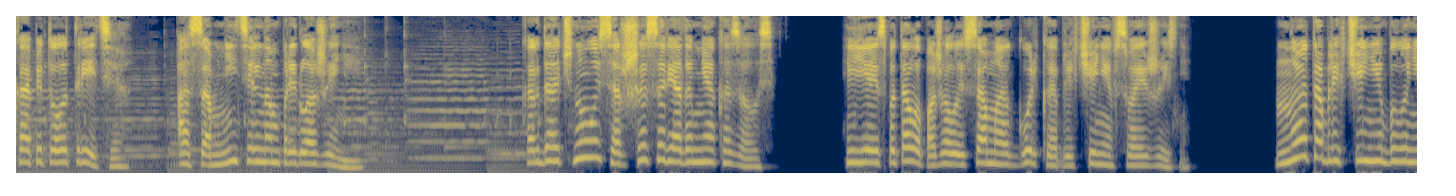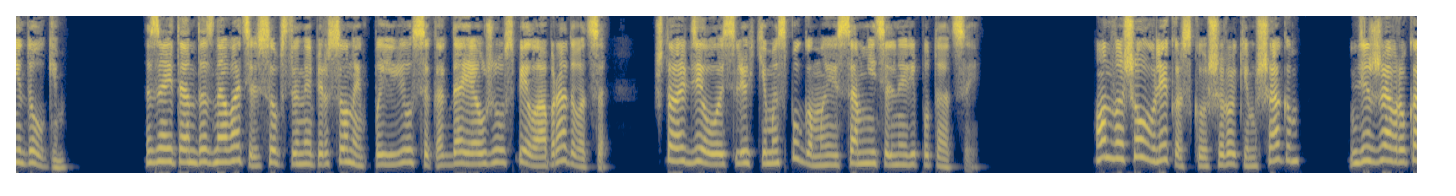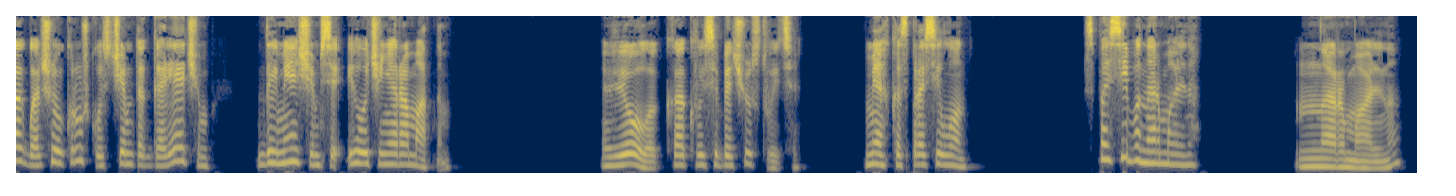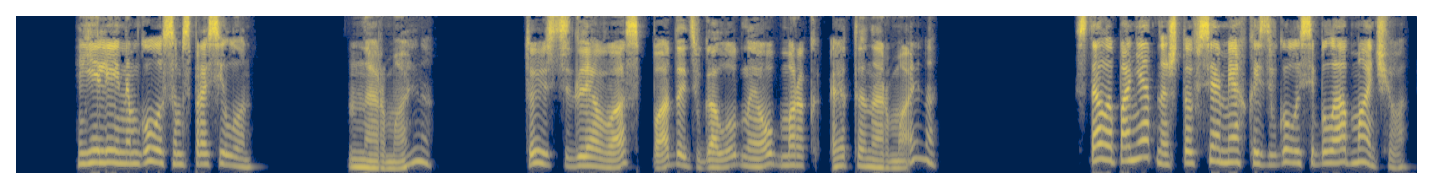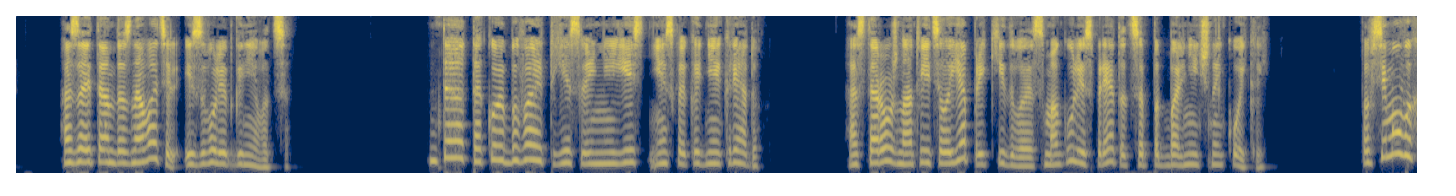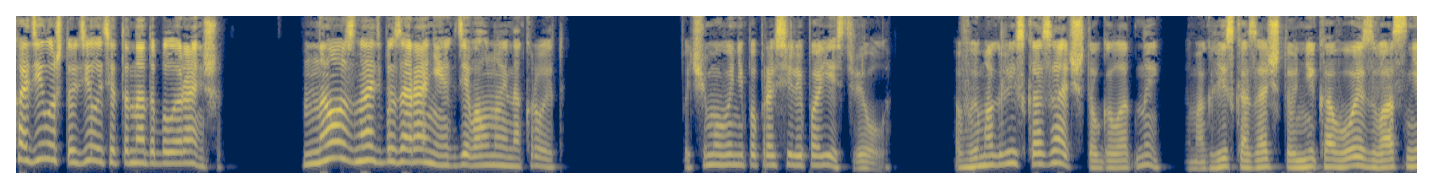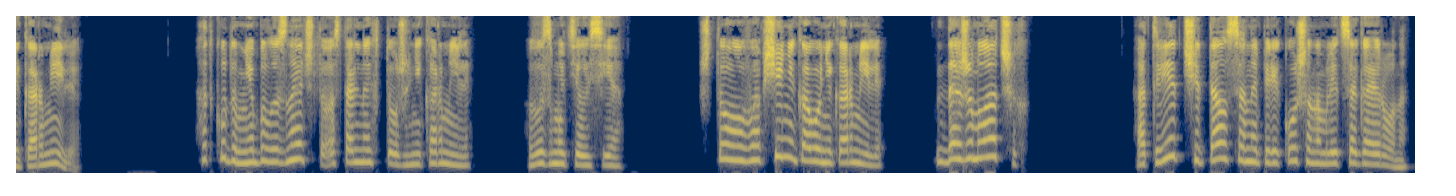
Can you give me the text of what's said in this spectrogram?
Капитула третья. О сомнительном предложении. Когда очнулась, Аршеса рядом не оказалось. И я испытала, пожалуй, самое горькое облегчение в своей жизни. Но это облегчение было недолгим. Зайтан-дознаватель собственной персоной появился, когда я уже успела обрадоваться, что отделалась легким испугом и сомнительной репутацией. Он вошел в лекарскую широким шагом, держа в руках большую кружку с чем-то горячим, дымящимся и очень ароматным. «Виола, как вы себя чувствуете?» — мягко спросил он. «Спасибо, нормально». «Нормально?» — елейным голосом спросил он. «Нормально? То есть для вас падать в голодный обморок — это нормально?» Стало понятно, что вся мягкость в голосе была обманчива, а Зайтан-дознаватель изволит гневаться. «Да, такое бывает, если не есть несколько дней кряду», — осторожно ответила я, прикидывая, смогу ли спрятаться под больничной койкой. По всему выходило, что делать это надо было раньше. Но знать бы заранее, где волной накроет. «Почему вы не попросили поесть, Виола? Вы могли сказать, что голодны, могли сказать, что никого из вас не кормили». Откуда мне было знать, что остальных тоже не кормили? Возмутилась я. Что, вообще никого не кормили? Даже младших? Ответ читался на перекошенном лице Гайрона.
